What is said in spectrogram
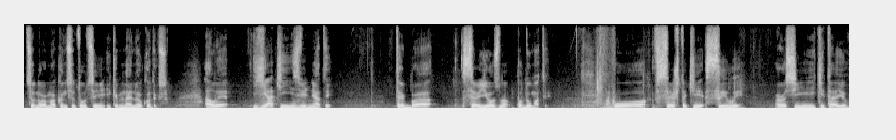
Це норма Конституції і Кримінального кодексу. Але як її звільняти, треба серйозно подумати. Бо все ж таки сили Росії і Китаю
